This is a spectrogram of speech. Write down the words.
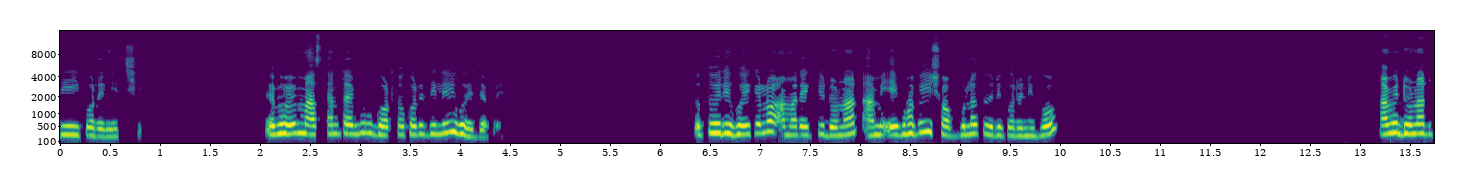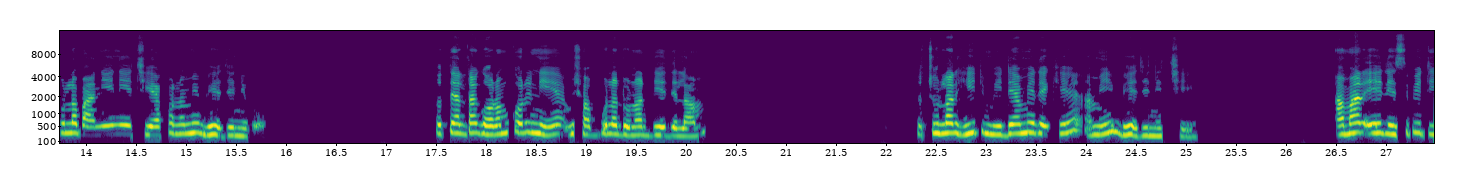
দিয়েই করে নিচ্ছি। এভাবে মাঝখানটা এবং গর্ত করে দিলেই হয়ে যাবে। তো তৈরি হয়ে গেল আমার একটি ডোনাট আমি এইভাবেই সবগুলা তৈরি করে নিব। আমি ডোনাটগুলো বানিয়ে নিয়েছি। এখন আমি ভেজে নিব। তো তেলটা গরম করে নিয়ে আমি সবগুলো ডোনাট দিয়ে দিলাম। তো চুলার হিট মিডিয়ামে রেখে আমি ভেজে নিচ্ছি। আমার এই রেসিপিটি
